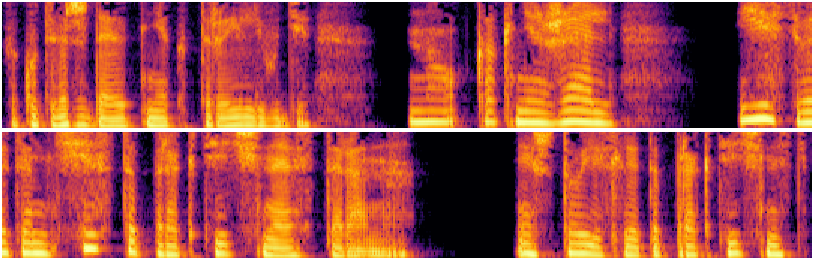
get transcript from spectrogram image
как утверждают некоторые люди. Но, как ни жаль, есть в этом чисто практичная сторона. И что, если эта практичность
